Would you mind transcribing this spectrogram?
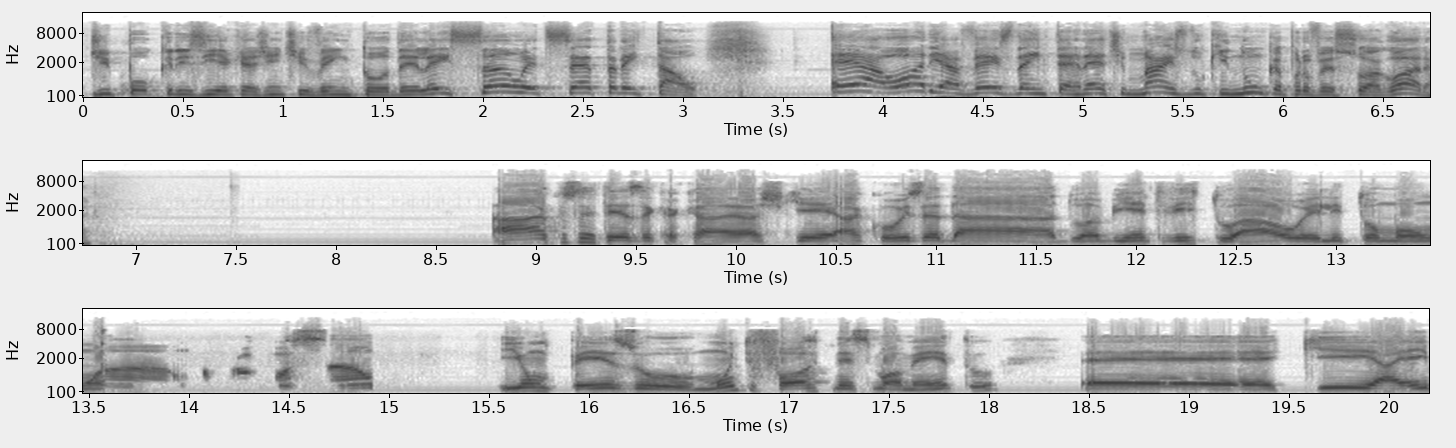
de hipocrisia que a gente vê em toda eleição, etc e tal. É a hora e a vez da internet mais do que nunca, professor, agora? Ah, com certeza, Cacá. Eu acho que a coisa da, do ambiente virtual, ele tomou uma, uma proporção e um peso muito forte nesse momento, é, que aí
